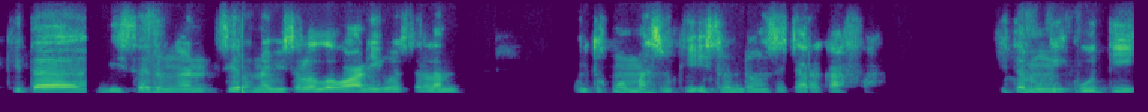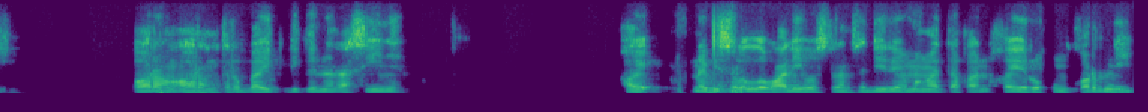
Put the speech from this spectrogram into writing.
kita bisa dengan sirah Nabi Sallallahu Alaihi Wasallam untuk memasuki Islam dengan secara kafah. Kita mengikuti orang-orang terbaik di generasinya. Nabi Shallallahu Alaihi Wasallam sendiri yang mengatakan khairukum qarni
